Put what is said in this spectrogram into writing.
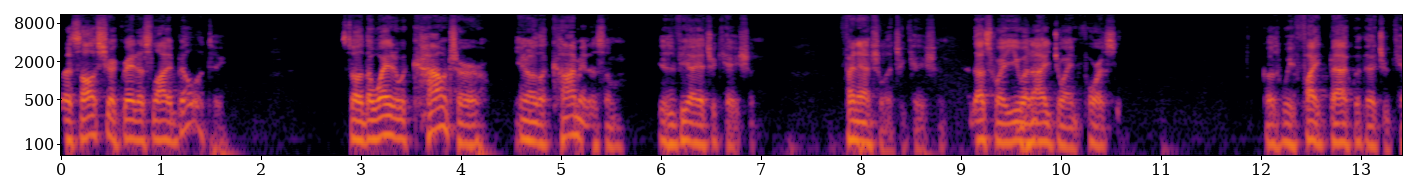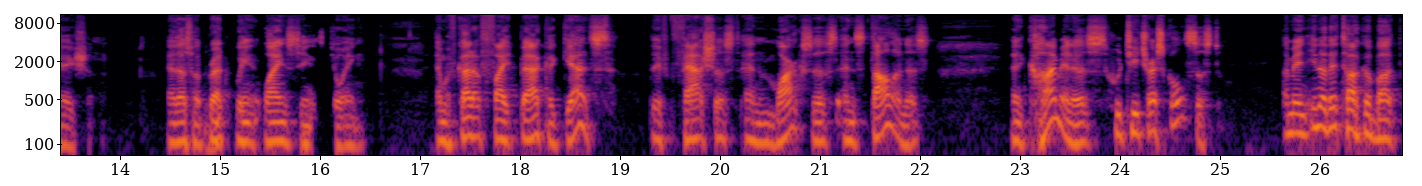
but it's also your greatest liability. So the way to counter, you know, the communism is via education, financial education. That's why you and mm-hmm. I join forces, because we fight back with education. And that's what Brett Weinstein is doing. And we've got to fight back against the fascists and Marxists and Stalinists and communists who teach our school system. I mean, you know, they talk about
